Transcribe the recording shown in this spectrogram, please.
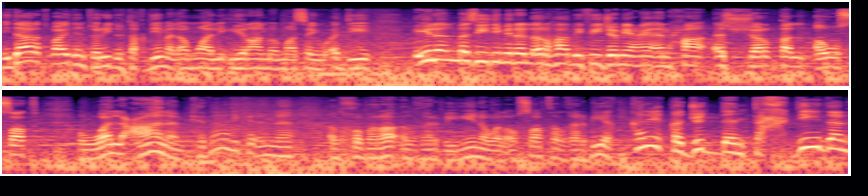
إدارة بايدن تريد تقديم الأموال لإيران مما سيؤدي إلى المزيد من الإرهاب في جميع أنحاء الشرق الأوسط والعالم. كذلك أن الخبراء الغربيين والأوساط الغربية قلقة جدا تحديدا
